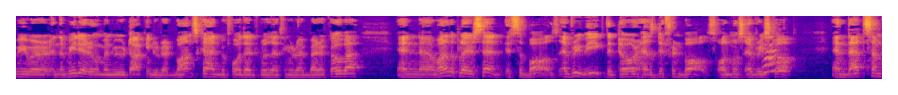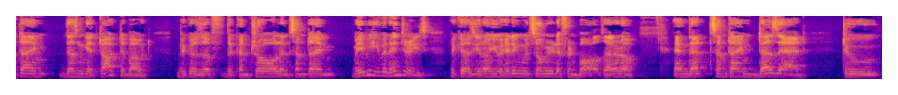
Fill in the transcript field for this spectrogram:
we were in the media room and we were talking to Radwanska, and before that was I think Rybarikova, and uh, one of the players said it's the balls. Every week the tour has different balls, almost every stop, and that sometimes doesn't get talked about because of the control and sometimes maybe even injuries because you know you're hitting with so many different balls. I don't know, and that sometimes does add to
